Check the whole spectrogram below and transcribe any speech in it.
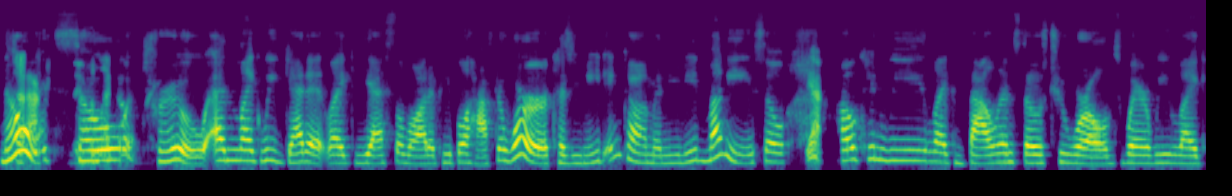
no, it's so true. And like we get it. Like, yes, a lot of people have to work because you need income and you need money. So yeah. how can we like balance those two worlds where we like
